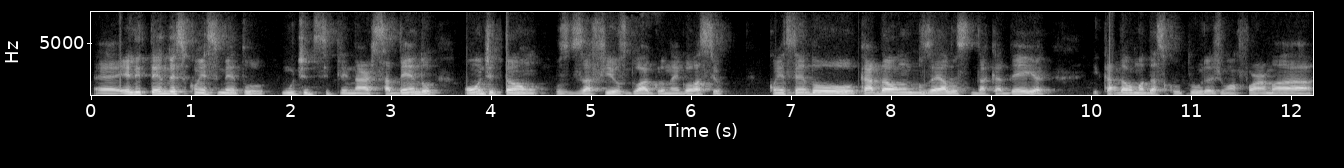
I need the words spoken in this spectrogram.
é, ele tendo esse conhecimento multidisciplinar, sabendo onde estão os desafios do agronegócio, conhecendo cada um dos elos da cadeia e cada uma das culturas de uma forma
